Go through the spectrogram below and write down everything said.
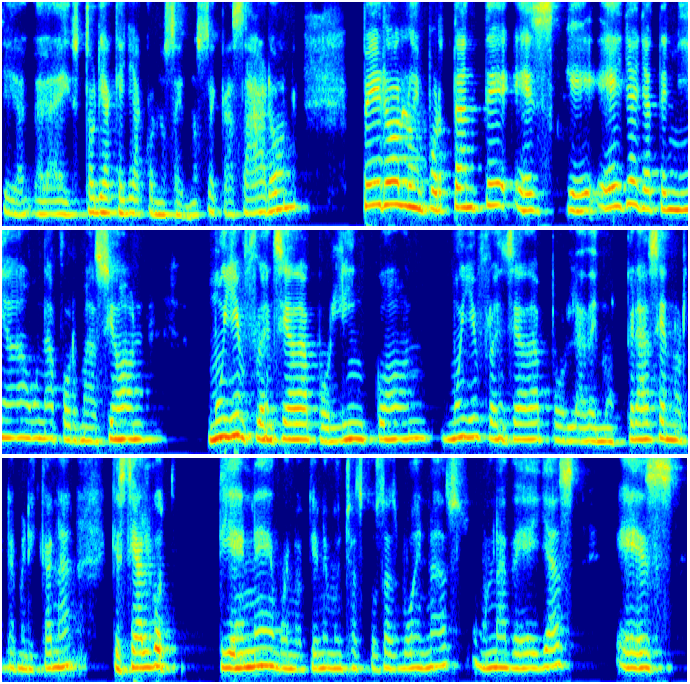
la historia que ya conocemos, se casaron, pero lo importante es que ella ya tenía una formación muy influenciada por Lincoln, muy influenciada por la democracia norteamericana, que si algo tiene, bueno, tiene muchas cosas buenas. Una de ellas es,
